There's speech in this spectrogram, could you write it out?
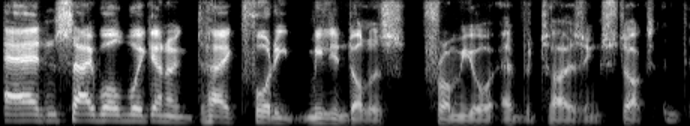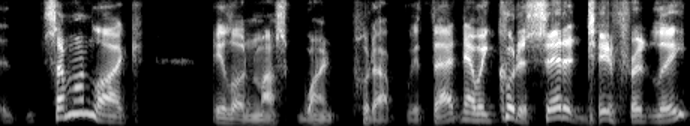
and say, well, we're going to take $40 million from your advertising stocks. Someone like Elon Musk won't put up with that. Now, he could have said it differently,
